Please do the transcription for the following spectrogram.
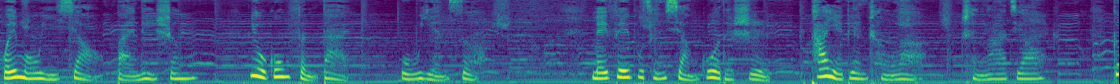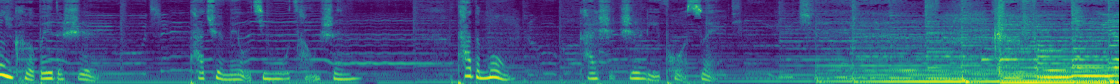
回眸一笑百媚生，六宫粉黛无颜色。梅妃不曾想过的是，她也变成了陈阿娇。更可悲的是，她却没有金屋藏身，她的梦开始支离破碎。可否能摇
